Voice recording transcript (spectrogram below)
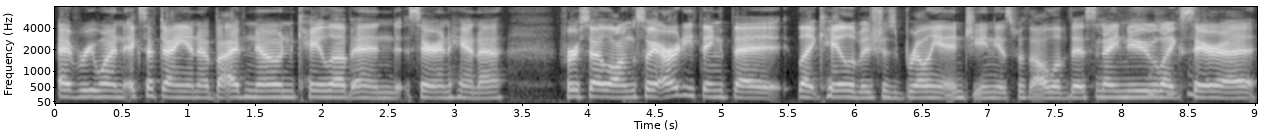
everyone except Diana, but I've known Caleb and Sarah and Hannah for so long. So I already think that like Caleb is just brilliant and genius with all of this. And I knew like Sarah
